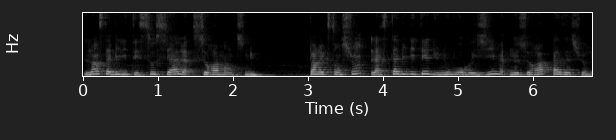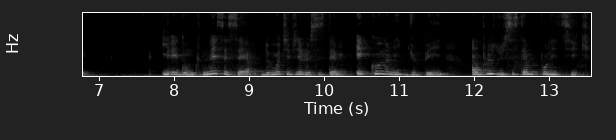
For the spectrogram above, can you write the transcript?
l'instabilité sociale sera maintenue. Par extension, la stabilité du nouveau régime ne sera pas assurée. Il est donc nécessaire de modifier le système économique du pays en plus du système politique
